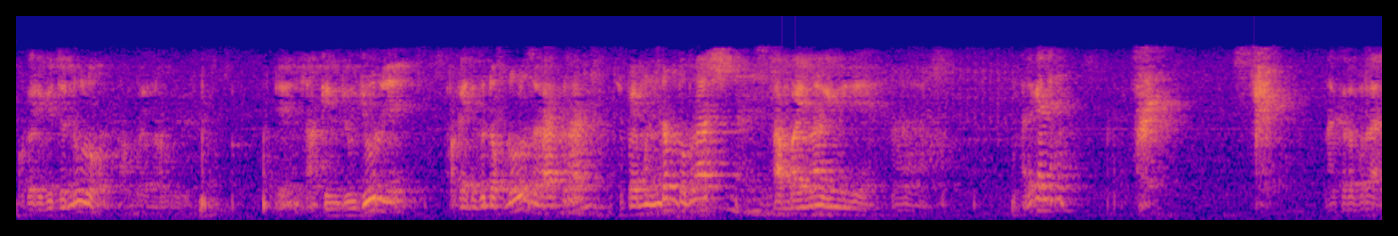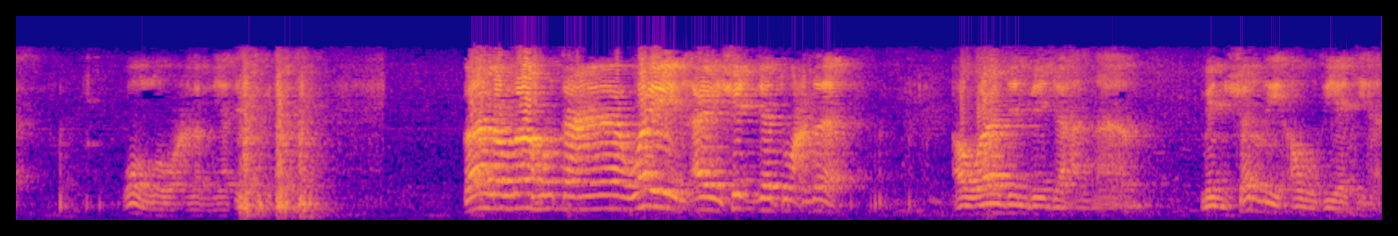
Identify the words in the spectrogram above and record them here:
oke gitu dulu Ya, saking jujurnya, pakai digedok dulu keran supaya mendem tuh beras, tambahin lagi nih dia. Nah, ada kan ya? Nah, beras. Wallahu alam niatnya begitu. قال الله تعالى ويل أي شدة عذاب أواد بجهنم من شر أوديتها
